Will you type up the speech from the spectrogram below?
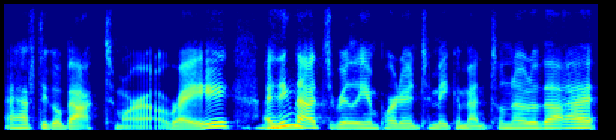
i have to go back tomorrow right? Mm-hmm. i think mm-hmm. that's really important to make a mental note of that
